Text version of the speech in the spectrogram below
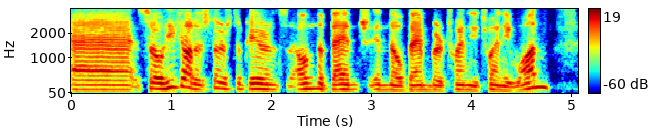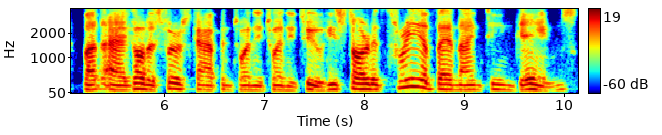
Uh, so he got his first appearance on the bench in November 2021, but uh, got his first cap in 2022. He started three of their 19 games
